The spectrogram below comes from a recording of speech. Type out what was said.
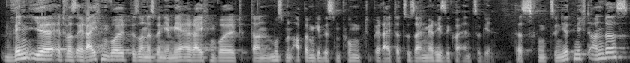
Wenn ihr etwas erreichen wollt, besonders wenn ihr mehr erreichen wollt, dann muss man ab einem gewissen Punkt bereit dazu sein, mehr Risiko einzugehen. Das funktioniert nicht anders.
